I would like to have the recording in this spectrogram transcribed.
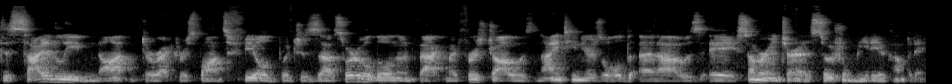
decidedly not direct response field, which is uh, sort of a little known fact. My first job was 19 years old, and I was a summer intern at a social media company.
